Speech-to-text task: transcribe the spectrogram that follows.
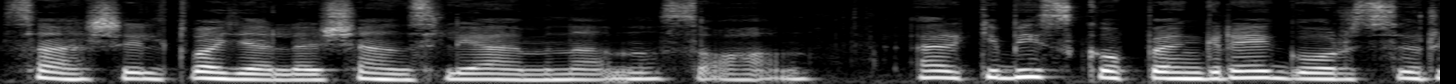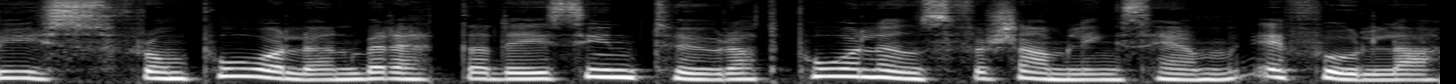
särskilt vad gäller känsliga ämnen, sa han. Ärkebiskopen Gregors Rys från Polen berättade i sin tur att Polens församlingshem är fulla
